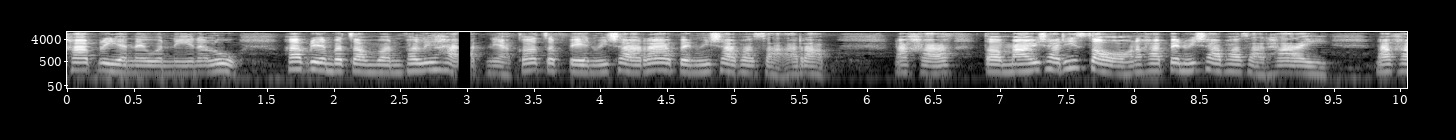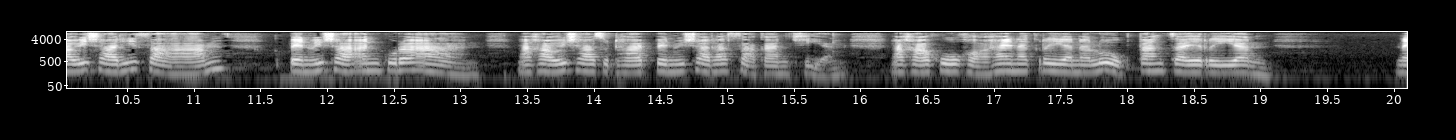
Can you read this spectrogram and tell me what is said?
คาบเรียนในวันนี้นะลูกคาบเรียนประจำวันพฤหัสเนี่ยก็จะเป็นวิชาแรกเป็นวิชาภาษาอาหรับนะคะ ต่อมาวิชาที่2นะคะเป็นวิชาภาษาไทยนะคะ วิชาที่ 3 เป็นวิชาอันกุรอานนะคะ วิชาสุดท้ายเป็นวิชาทักษะการเขียนนะคะครูขอให้นักเรียนนะลูกตั้งใจเรียน ใน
